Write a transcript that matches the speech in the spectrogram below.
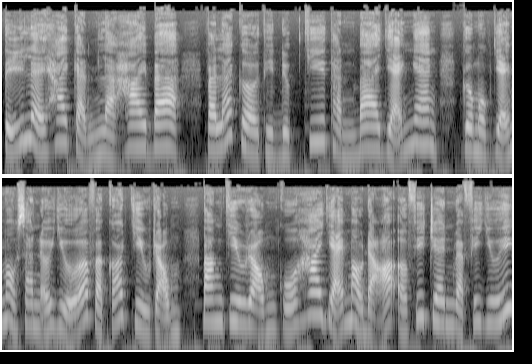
tỷ lệ hai cạnh là 23 và lá cờ thì được chia thành 3 dải ngang gồm một dải màu xanh ở giữa và có chiều rộng bằng chiều rộng của hai dải màu đỏ ở phía trên và phía dưới.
